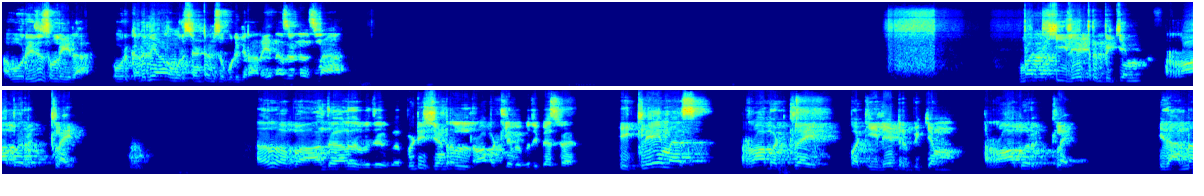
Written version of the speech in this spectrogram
அவர் ஒரு இது சொல்லுகிறார். ஒரு கடுமையான ஒரு சென்டென்ஸ் கொடுக்கிறார். என்ன சென்டென்ஸ்னா but he later became robber Clive அதாவது அப்ப அந்த காலத்து பிரிட்டிஷ் ஜெனரல் ராபர்ட் கிளைவ் பத்தி பேசுறாரு. He claim as Robert Clive but he later became robber Clive இது அண்ணா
